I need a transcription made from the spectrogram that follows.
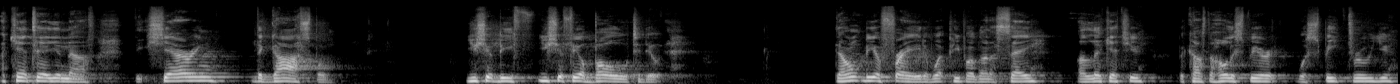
I can't tell you enough. the sharing the gospel, you should be you should feel bold to do it. Don't be afraid of what people are going to say or look at you because the Holy Spirit will speak through you.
